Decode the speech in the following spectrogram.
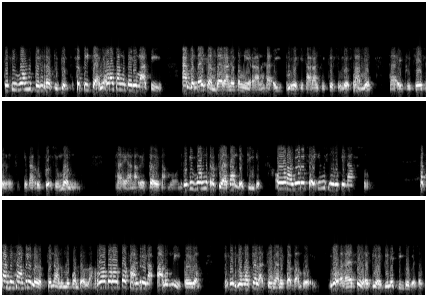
Jadi uang bener duduk. Setidaknya orang sangat dari mati. Anggap aja gambarannya pengiran. Hak ibu kisaran sudut sulut suami. Hak ibu sekitar rubuk sumun. Hai anak wedok ya sakmo. Jadi wong terbiasa ambek dingkit. Ora urip saiki wis nuruti nafsu. Tekan sing santri lho, den alumni pondok lah. Rata-rata santri nak alumni boyong. Itu juga model lah dunyane bapak mbok. Hasil happy happy ini tinggu besok.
